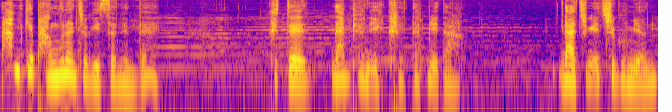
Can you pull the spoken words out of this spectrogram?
함께 방문한 적이 있었는데 그때 남편이 그랬답니다. 나중에 죽으면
